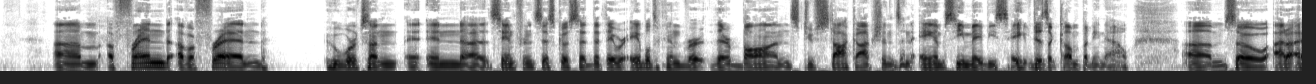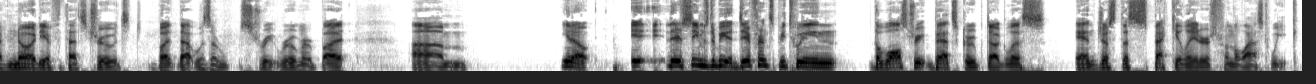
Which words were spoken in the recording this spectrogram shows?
um, a friend of a friend who works on in uh, San Francisco said that they were able to convert their bonds to stock options, and AMC may be saved as a company now. Um, so I, I, have no idea if that's true. It's but that was a street rumor. But um, you know, it, it, there seems to be a difference between the Wall Street Bets group, Douglas, and just the speculators from the last week.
